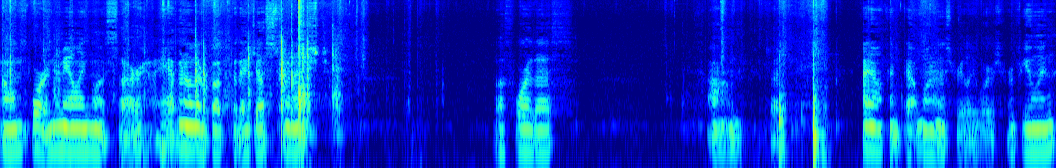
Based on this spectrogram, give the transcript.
how important mailing lists are. I have another book that I just finished before this. Um, but I don't think that one is really worth reviewing.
